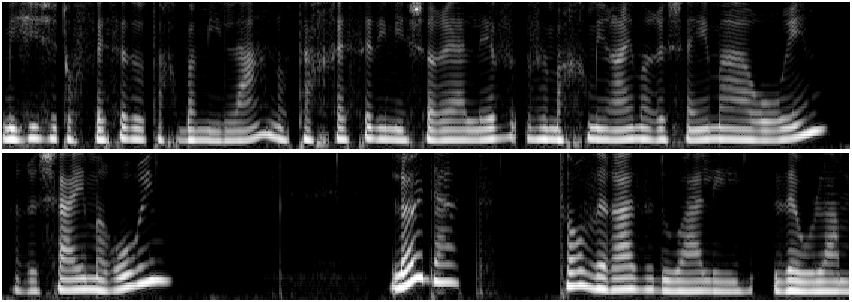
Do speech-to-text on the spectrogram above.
מישהי שתופסת אותך במילה, נוטה חסד עם ישרי הלב ומחמירה עם הרשעים הארורים? הרשעים ארורים? לא יודעת. טוב ורע זה דואלי, זה עולם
